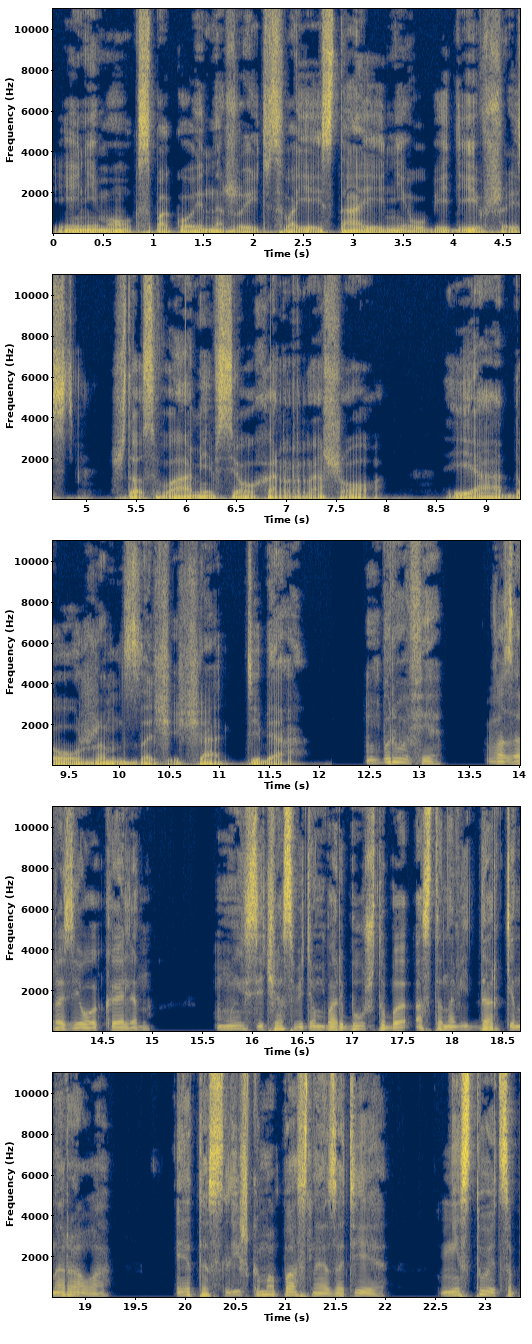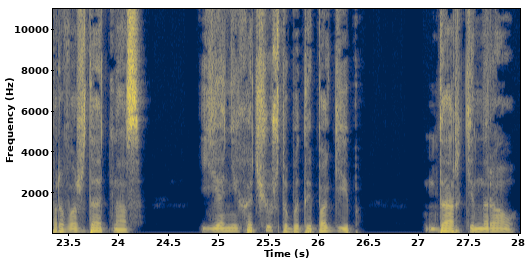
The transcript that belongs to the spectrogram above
и не мог спокойно жить в своей стае, не убедившись, что с вами все хорошо. Я должен защищать тебя. Брофи, возразила Кэлен. Мы сейчас ведем борьбу, чтобы остановить Даркина Рауа. Это слишком опасная затея. Не стоит сопровождать нас. Я не хочу, чтобы ты погиб. Даркин Рау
